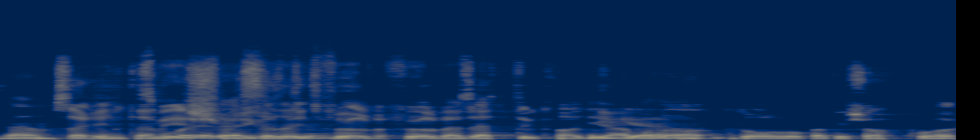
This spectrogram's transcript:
Nem? Szerintem, és még az egy föl, fölvezettük nagyjából Igen. a dolgokat, és akkor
